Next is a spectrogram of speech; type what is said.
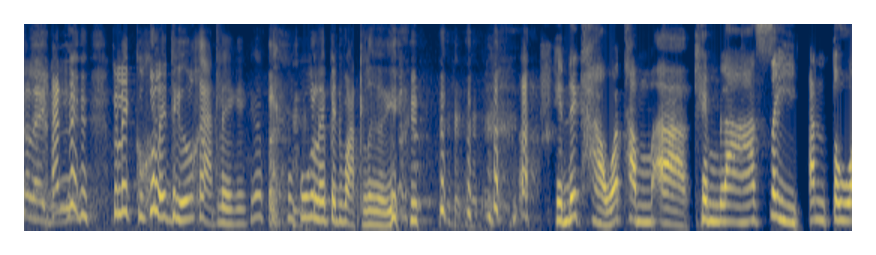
ก็เลยอันนี้ก็เลยกูก็เลยถือโอกาสเลยก็กูก็เลยเป็นหวัดเลย เห็นได้ข่าวว่าทำอ่าเข็มลาสี่พันตัว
